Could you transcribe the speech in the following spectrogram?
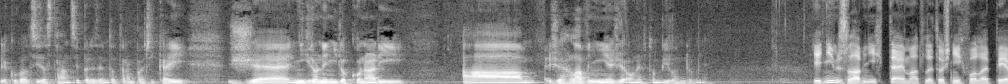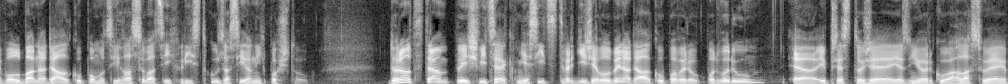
jako velcí zastánci prezidenta Trumpa říkají, že nikdo není dokonalý a že hlavní je, že on je v tom bílém domě. Jedním z hlavních témat letošních voleb je volba na dálku pomocí hlasovacích lístků zasílaných poštou. Donald Trump již více jak měsíc tvrdí, že volby na dálku povedou k podvodům, e, i přesto, že je z New Yorku a hlasuje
